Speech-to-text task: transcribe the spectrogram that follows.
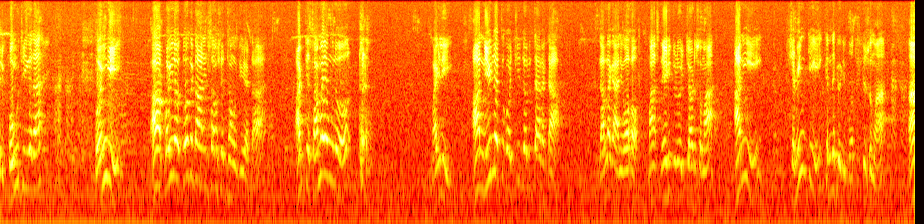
ఇది పొంగు కదా పొంగి ఆ పొయ్యిలో దూకటానికి సంసిద్ధం అవుతాయట. అట్టి సమయంలో మళ్ళీ ఆ నీళ్ళెత్తుకొచ్చి దొరుకుతారట జల్లగాని ఓహో మన స్నేహితుడు వచ్చాడు సుమా అని క్షమించి కిందకి వెళ్ళిపోతాయి సుమా. ఆ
